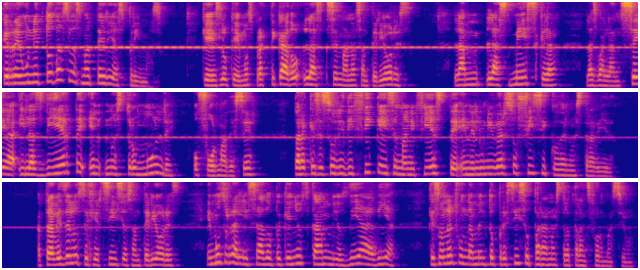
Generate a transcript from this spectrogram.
que reúne todas las materias primas, que es lo que hemos practicado las semanas anteriores. las mezcla, las balancea y las vierte en nuestro molde o forma de ser, para que se solidifique y se manifieste en el universo físico de nuestra vida. A través de los ejercicios anteriores, hemos realizado pequeños cambios día a día que son el fundamento preciso para nuestra transformación.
